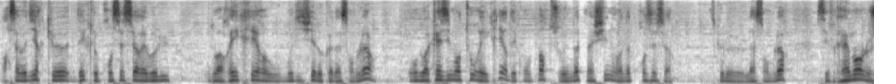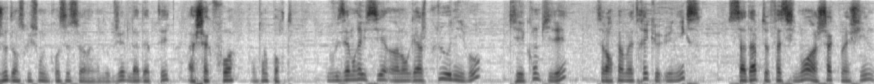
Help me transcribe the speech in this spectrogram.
Alors ça veut dire que dès que le processeur évolue, on doit réécrire ou modifier le code assembleur, et on doit quasiment tout réécrire dès qu'on porte sur une autre machine ou un autre processeur. Parce que l'assembleur, c'est vraiment le jeu d'instruction du processeur, et on est obligé de l'adapter à chaque fois quand on le porte. Vous aimeriez réussir un langage plus haut niveau, qui est compilé, ça leur permettrait que Unix s'adapte facilement à chaque machine,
